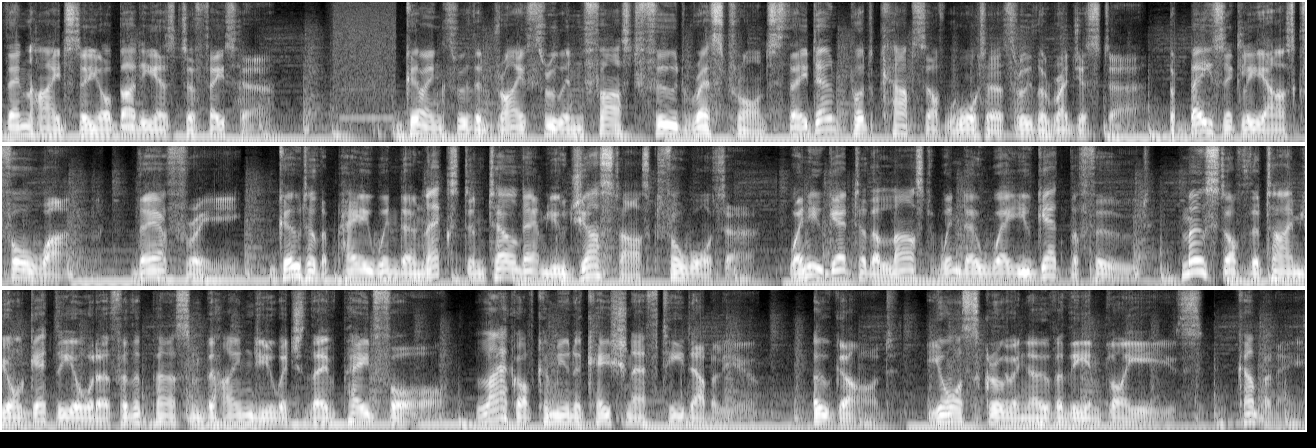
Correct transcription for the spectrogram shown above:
Then hide so your buddy has to face her. Going through the drive through in fast food restaurants they don't put cups of water through the register. But basically ask for one. They're free. Go to the pay window next and tell them you just asked for water. When you get to the last window where you get the food, most of the time you'll get the order for the person behind you which they've paid for. Lack of communication FTW. Oh god, you're screwing over the employees, company,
